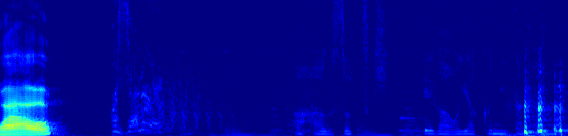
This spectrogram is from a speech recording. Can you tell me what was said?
Wow. 母嘘つき笑顔役に立たない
